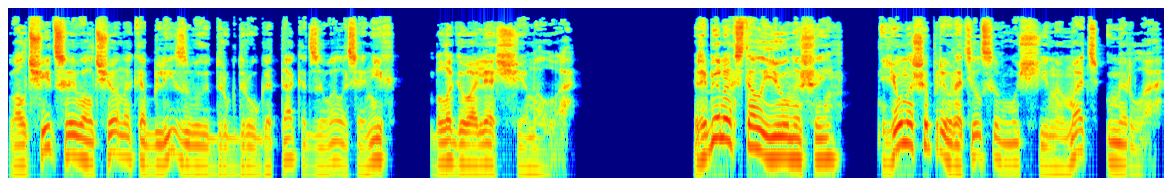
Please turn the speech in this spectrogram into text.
Волчица и волчонок облизывают друг друга, так отзывалась о них благоволящая молва. Ребенок стал юношей. Юноша превратился в мужчину, мать умерла.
